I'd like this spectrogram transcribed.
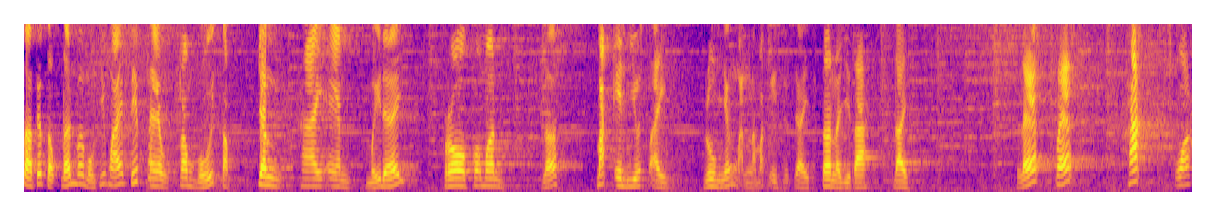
Chúng ta tiếp tục đến với một chiếc máy tiếp theo trong buổi tập chân hai end Mỹ Đế Performance Plus Made in USA Luôn nhấn mạnh là Made in USA Tên là gì ta? Đây. Less Fast Hack Squat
